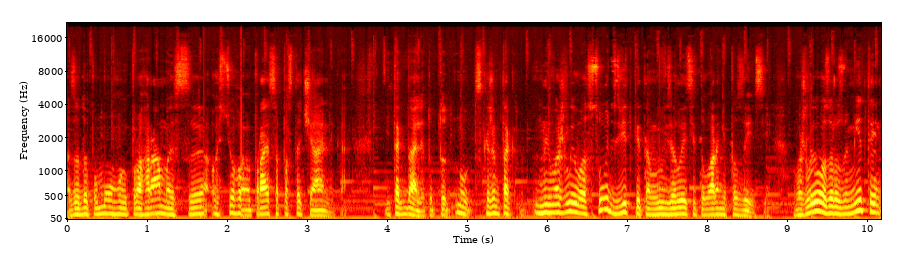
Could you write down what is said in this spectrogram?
за допомогою програми з ось цього прайса постачальника і так далі. Тобто, ну скажімо так, не важлива суть, звідки там ви взяли ці товарні позиції. Важливо зрозуміти,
